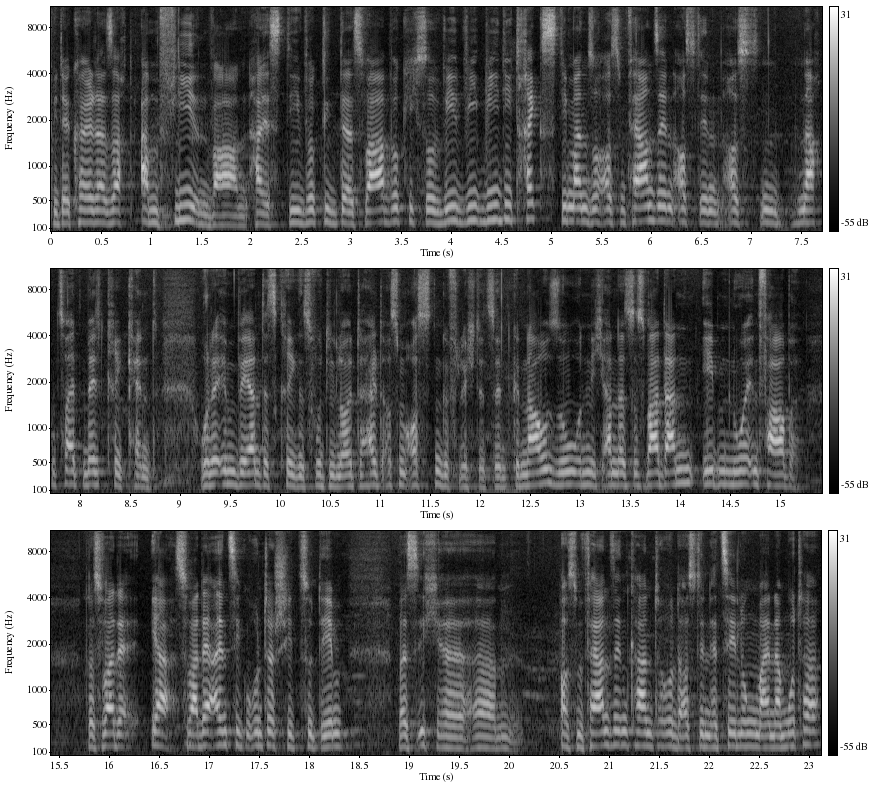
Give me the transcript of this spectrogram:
wie der Kölner sagt, am Fliehen waren, heißt die wirklich, das war wirklich so wie, wie, wie die Tracks, die man so aus dem Fernsehen aus den, aus, nach dem Zweiten Weltkrieg kennt oder im während des Krieges, wo die Leute halt aus dem Osten geflüchtet sind. Genau so und nicht anders. Es war dann eben nur in Farbe. Das war der, ja, es war der einzige Unterschied zu dem, was ich äh, ähm, aus dem Fernsehen kannte und aus den Erzählungen meiner Mutter.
